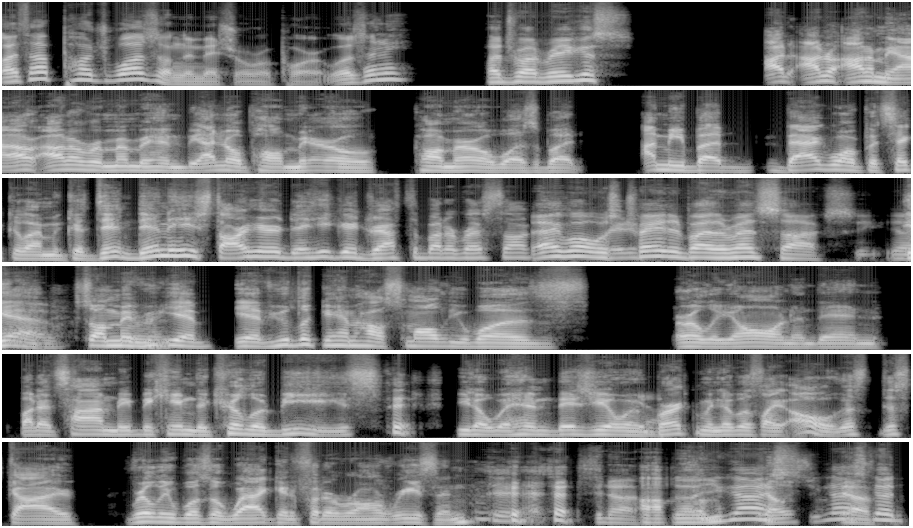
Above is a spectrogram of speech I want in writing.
I thought Pudge was on the Mitchell report, wasn't he? Pudge Rodriguez? I, I don't I don't mean I, I don't remember him. Be, I know Palmeiro Palmeiro was, but I mean, but Bagwell in particular. I mean, because didn't didn't he start here? Did he get drafted by the Red Sox? Bagwell was Traded? traded by the Red Sox. Uh, yeah. So I mean, right. yeah, yeah. If you look at him, how small he was early on, and then by the time they became the Killer Bees, you know, with him, Biggio, and Yeah. Berkman, it was like, oh, this this guy really was a wagon for the wrong reason. No, Um, no, you guys, you know, you guys yeah. got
